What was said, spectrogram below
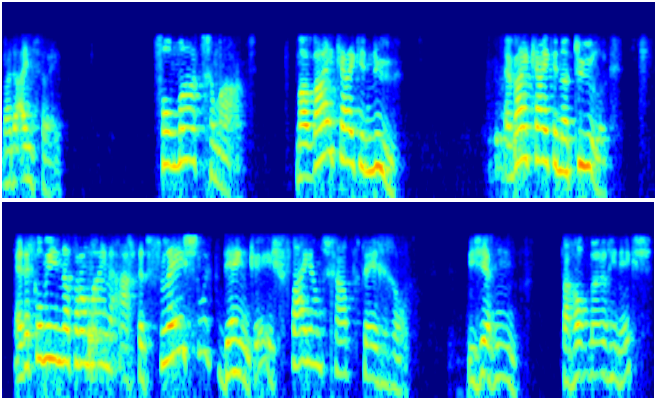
bij de eindstreep. Volmaakt gemaakt. Maar wij kijken nu. En wij kijken natuurlijk. En dan kom je in dat Romeinen 8. Het vleeselijk denken is vijandschap tegen God. Die zegt, hm, van God mag je niks.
